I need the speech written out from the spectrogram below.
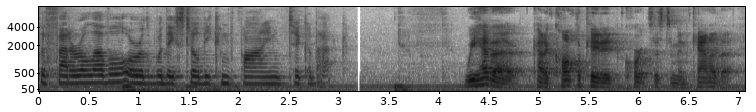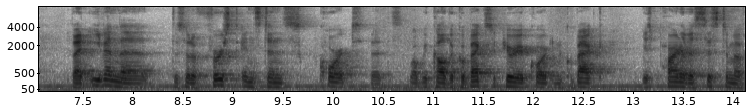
the federal level, or would they still be confined to Quebec? We have a kind of complicated court system in Canada but even the, the sort of first instance court, that's what we call the Quebec Superior Court in Quebec, is part of a system of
